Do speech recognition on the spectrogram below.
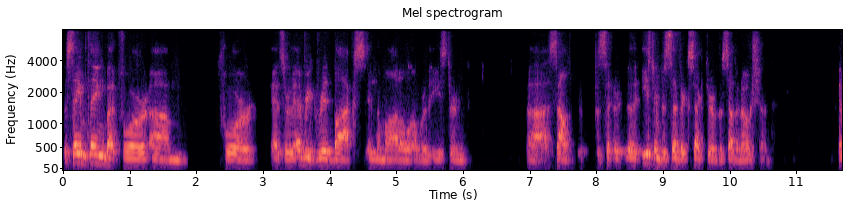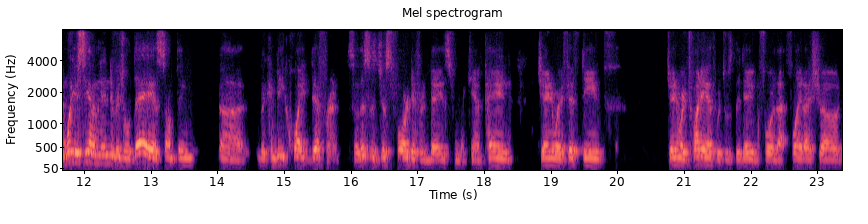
the same thing, but for um, for sort of every grid box in the model over the eastern uh, South Pacific, the eastern Pacific sector of the Southern Ocean. And what you see on an individual day is something uh, that can be quite different. So this is just four different days from the campaign. January 15th, January 20th, which was the day before that flight I showed,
